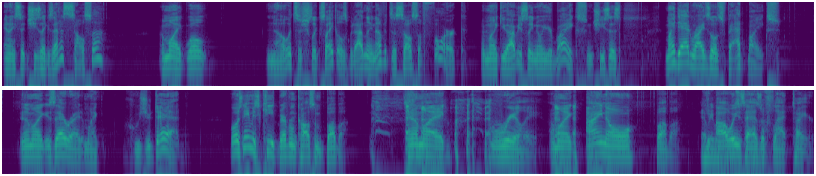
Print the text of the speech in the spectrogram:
and I said, she's like, "Is that a salsa?" I'm like, "Well, no, it's a Schlick Cycles, but oddly enough, it's a salsa fork." I'm like, "You obviously know your bikes." And she says, "My dad rides those fat bikes." And I'm like, "Is that right?" I'm like, "Who's your dad?" Well, his name is Keith, but everyone calls him Bubba. And I'm like, "Really?" I'm like, "I know Bubba. He always has a flat tire."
